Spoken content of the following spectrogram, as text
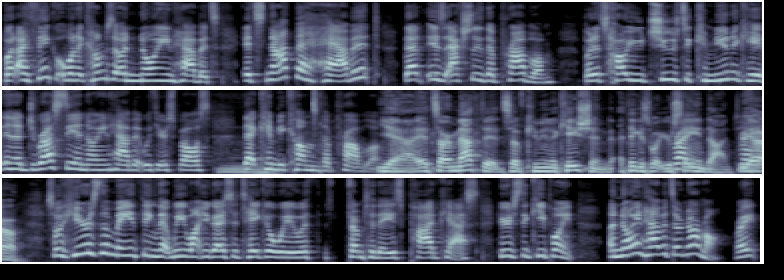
But I think when it comes to annoying habits, it's not the habit that is actually the problem, but it's how you choose to communicate and address the annoying habit with your spouse that can become the problem. Yeah, it's our methods of communication, I think is what you're Right, saying, Dawn. right. Yeah. So here's the main thing that we want you guys to take away with from today's podcast. Here's the key point. Annoying habits are normal, right?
